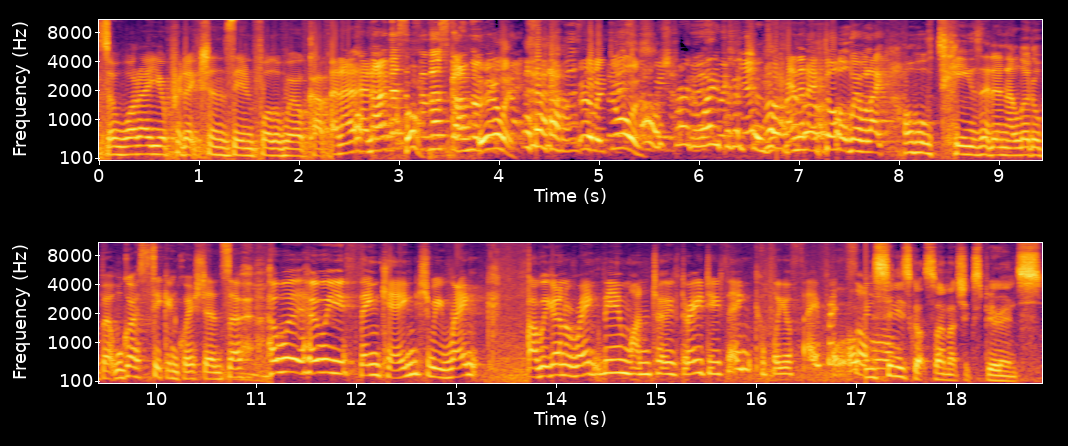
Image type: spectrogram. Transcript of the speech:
So what are your predictions then for the World Cup? And I, and I this, oh, this guy, early, early doors. Oh, straight away predictions. And then I thought we were like, oh, we'll tease it in a little bit. We'll go second question. So who are, who are you thinking? Should we rank are we going to rank them one, two, three? Do you think for your favourites? Well, I mean, Cindy's got so much experience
